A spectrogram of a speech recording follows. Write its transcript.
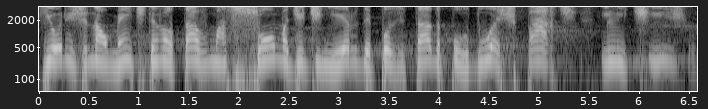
que originalmente denotava uma soma de dinheiro depositada por duas partes em litígio.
